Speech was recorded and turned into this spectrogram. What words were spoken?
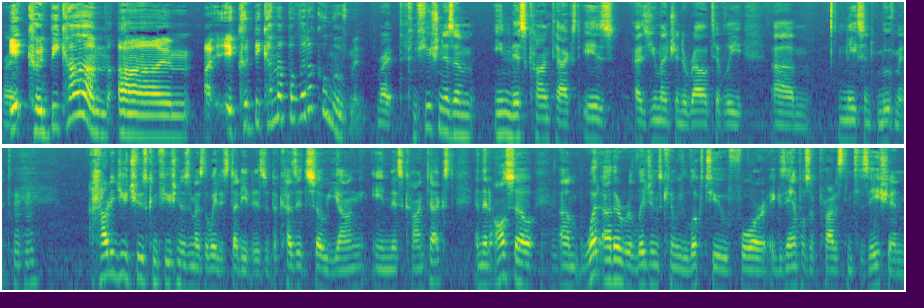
Right. It could become um, uh, it could become a political movement. Right. Confucianism in this context is, as you mentioned, a relatively um, nascent movement. Mm-hmm. How did you choose Confucianism as the way to study it? Is it because it's so young in this context? And then also, Mm-hmm. um, what other religions can we look to for examples of Protestantization?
